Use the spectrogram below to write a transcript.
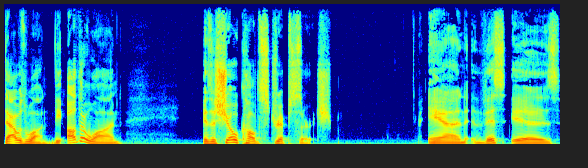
that was one. The other one is a show called Strip Search. And this is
